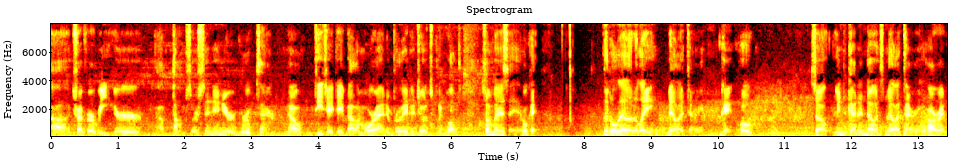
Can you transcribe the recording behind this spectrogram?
uh, Trevor Rieger, uh, Tom Sorson in your group there. You know, DJ Dave Ballamora and Imperlated George Quidwell. So I'm going to say, okay, Little Italy, military. Okay, quote. So we kind of know it's military already.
